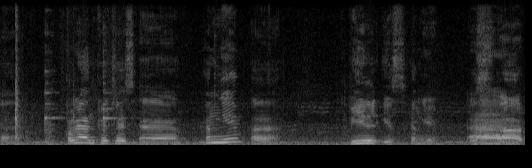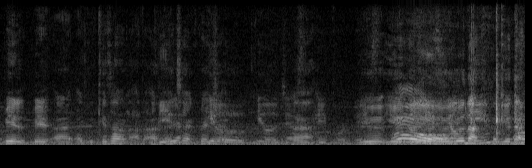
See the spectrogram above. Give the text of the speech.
예, Korean cultures 에, 형님, 에, Bill is 형님. 아. 아, Bill, Bill, 아, 아, 계산, 아, 아, Bill? check, just 아, pay for You, this. you, 오, you, you, not, 형님. you not,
